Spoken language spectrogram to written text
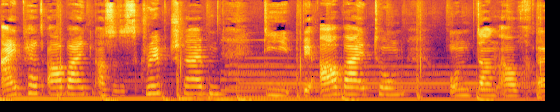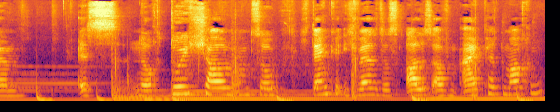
iPad arbeiten, also das Skript schreiben, die Bearbeitung und dann auch ähm, es noch durchschauen und so. Ich denke, ich werde das alles auf dem iPad machen.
